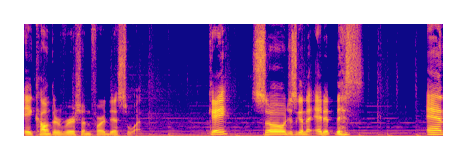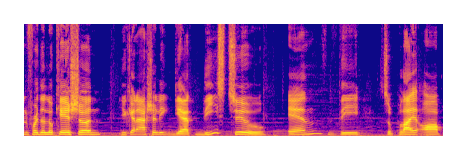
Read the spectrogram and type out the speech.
a counter version for this one. Okay, so just gonna edit this. And for the location, you can actually get these two in the supply op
